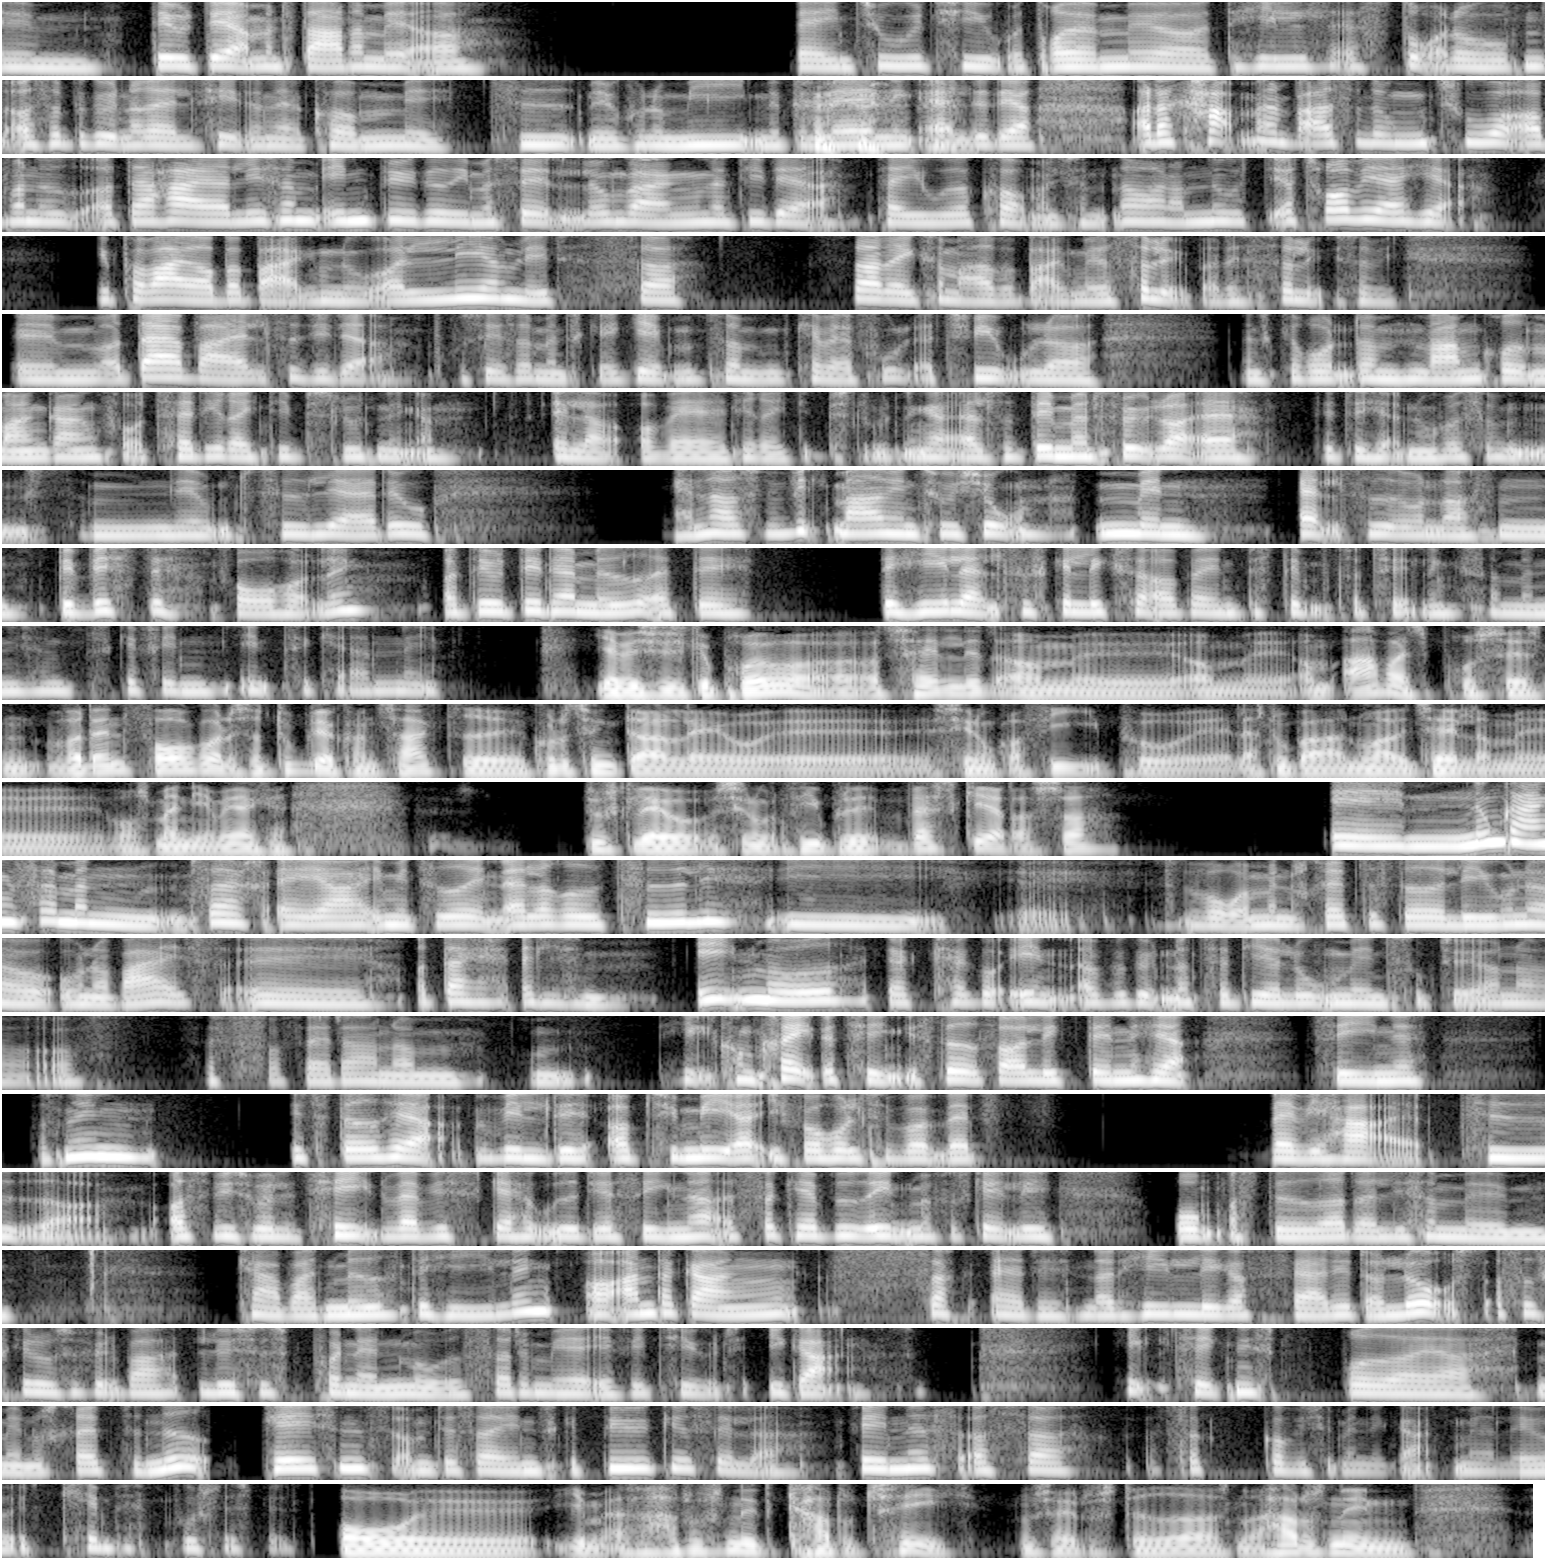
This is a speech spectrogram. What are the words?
Øhm, det er jo der, man starter med at være intuitiv og drømme, og det hele er stort og åbent. Og så begynder realiteterne at komme med tid, med økonomi, med bemanding, alt det der. Og der kan man bare sådan nogle ture op og ned, og der har jeg ligesom indbygget i mig selv nogle gange, når de der perioder kommer, ligesom, Nå, nu, jeg tror, vi er her. Vi er på vej op ad bakken nu, og lige om lidt, så, så er der ikke så meget op ad bakken mere, så løber det, så løser vi. Øhm, og der er bare altid de der processer, man skal igennem, som kan være fuld af tvivl, og man skal rundt om den varme grød mange gange for at tage de rigtige beslutninger eller og hvad er de rigtige beslutninger. Altså det, man føler er det, er det her nu. Og som, som nævnt tidligere, er det jo, det handler også vildt meget om intuition, men altid under sådan bevidste forhold. Ikke? Og det er jo det der med, at det, det hele altid skal ligge sig op af en bestemt fortælling, som man ligesom skal finde ind til kernen af. Ja, hvis vi skal prøve at, tale lidt om, øh, om, øh, om arbejdsprocessen. Hvordan foregår det så, du bliver kontaktet? Kunne du tænke dig at lave øh, scenografi på, øh, lad os nu bare, nu har vi talt om øh, vores mand i Amerika du skal lave scenografi på det. Hvad sker der så? Øhm, nogle gange så er, man, så er jeg inviteret ind allerede tidligt, i, øh, hvor manuskriptet stadig er levende og undervejs. Øh, og der er ligesom en måde, jeg kan gå ind og begynde at tage dialog med instruktøren og, og forfatteren om, om helt konkrete ting, i stedet for at lægge denne her scene på sådan en, et sted her, vil det optimere i forhold til, hvad, hvad vi har af tid, og også visualitet, hvad vi skal have ud af de her scener. Så kan jeg byde ind med forskellige rum og steder, der ligesom øh, kan arbejde med det hele. Ikke? Og andre gange, så er det, når det hele ligger færdigt og låst, og så skal du selvfølgelig bare løses på en anden måde. Så er det mere effektivt i gang. Så helt teknisk bryder jeg manuskriptet ned, cases, om det så end skal bygges eller findes, og så så går vi simpelthen i gang med at lave et kæmpe puslespil. Og øh, jamen, altså, har du sådan et kartotek? Nu sagde du steder og sådan noget. Har du sådan en,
